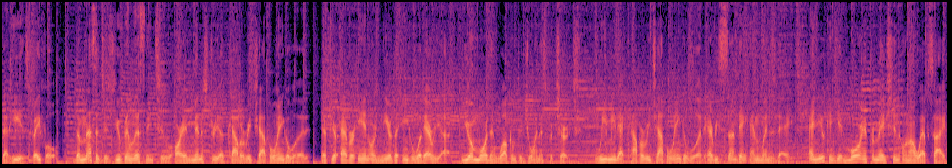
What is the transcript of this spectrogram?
that He is faithful. The messages you've been listening to are in ministry of Calvary Chapel Inglewood. If you're ever in or near the Inglewood area, you're more than welcome to join us for church. We meet at Calvary Chapel Inglewood every Sunday and Wednesday, and you can get more information on our website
